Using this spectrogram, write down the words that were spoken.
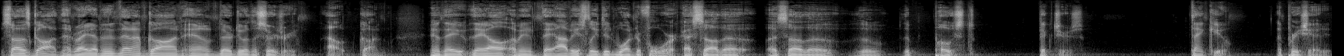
So I was gone then, right? I mean, then I'm gone, and they're doing the surgery. Out, gone, and they they all. I mean, they obviously did wonderful work. I saw the I saw the the, the post pictures. Thank you, appreciate it.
